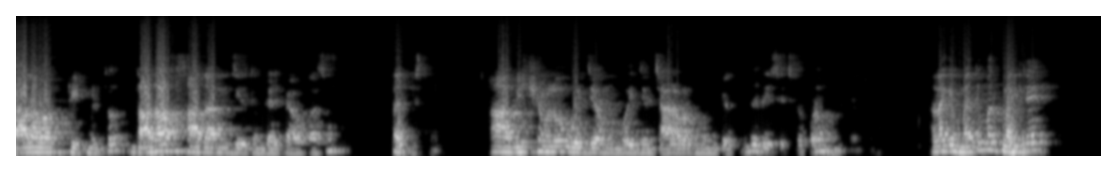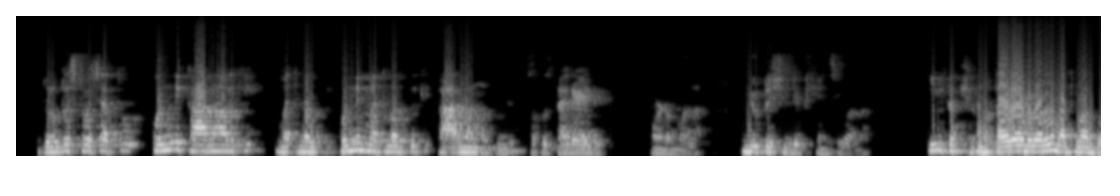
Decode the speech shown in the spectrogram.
చాలా వరకు ట్రీట్మెంట్తో దాదాపు సాధారణ జీవితం గడిపే అవకాశం కల్పిస్తుంది. ఆ విషయంలో వైద్యం వైద్యం చాలా వరకు ముందుకెళ్తుంది. రీసెర్చ్లో కూడా ముందుకెళ్తుంది. అలాగే మతిమరుపు మతి- అయితే దురదృష్టవశాత్తు కొన్ని కారణాలకి మతిమరుపు కొన్ని మతిమరుపుకి కారణం ఉంటుంది. సపోజ్ థైరాయిడ్ ఉండడం వల్ల న్యూట్రిషన్ డెఫిషియన్సీ వల్ల. ఇన్ఫెక్షన్. థైరాయిడ్ వల్ల మతి మార్పు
